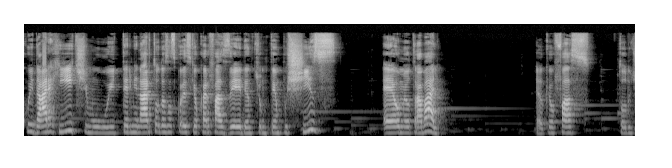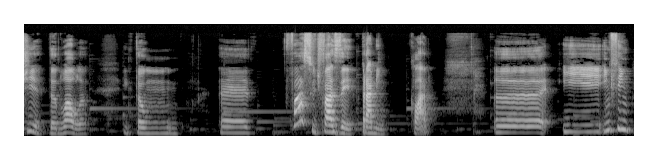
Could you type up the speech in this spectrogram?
cuidar ritmo e terminar todas as coisas que eu quero fazer dentro de um tempo X é o meu trabalho. É o que eu faço todo dia, dando aula. Então, é, fácil de fazer para mim, claro. Uh, e, enfim.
